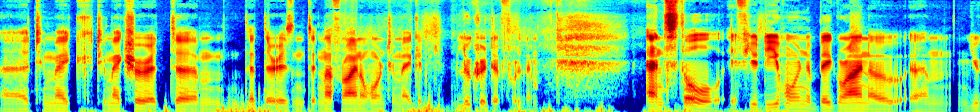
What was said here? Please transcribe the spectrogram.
uh, to make to make sure it, um, that there isn't enough rhino horn to make it lucrative for them. And still, if you dehorn a big rhino, um, you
